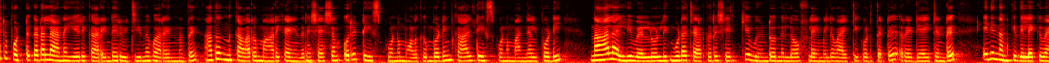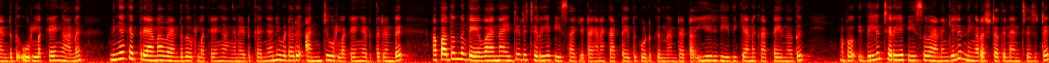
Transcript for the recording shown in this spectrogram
ഒരു പൊട്ടുകടലാണ് ഈ ഒരു കറിന്റെ രുചി എന്ന് പറയുന്നത്. അതൊന്ന് കളറ് മാറിക്കഴിഞ്ഞതിന് ശേഷം ഒരു ടീസ്പൂൺ മുളകും പൊടിയും കാൽ ടീസ്പൂൺ മഞ്ഞൾപ്പൊടി നാലല്ലി വെള്ളുള്ളിയും കൂടെ ചേർത്തിട്ട് ശരിക്കും വീണ്ടും ഒന്ന് ലോ ഫ്ലെയിമിൽ വഴറ്റി കൊടുത്തിട്ട് റെഡി ആയിട്ടുണ്ട്. ഇനി നമുക്കിതിലേക്ക് വേണ്ടത് ഉരുളക്കിഴങ്ങാണ്. നിങ്ങൾക്ക് എത്രയാണോ വേണ്ടത് ഉരുളക്കിഴങ്ങ് അങ്ങനെ എടുക്കുക. ഞാനിവിടെ ഒരു അഞ്ച് ഉരുളക്കിഴങ്ങ് എടുത്തിട്ടുണ്ട്. അപ്പോൾ അതൊന്ന് വേവാനായിട്ട് ഒരു ചെറിയ പീസാക്കിയിട്ട് അങ്ങനെ കട്ട് ചെയ്ത് കൊടുക്കുന്നുണ്ട് കേട്ടോ ഈ ഒരു രീതിക്കാണ് കട്ട് ചെയ്യുന്നത്. അപ്പോൾ ഇതിലും ചെറിയ പീസ് വേണമെങ്കിൽ നിങ്ങളുടെ ഇഷ്ടത്തിനനുസരിച്ചിട്ട്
